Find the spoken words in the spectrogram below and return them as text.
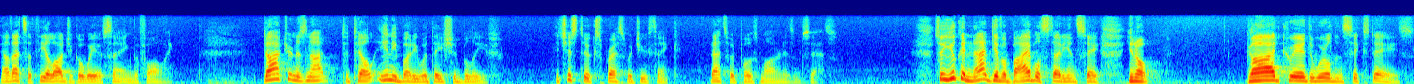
Now, that's a theological way of saying the following Doctrine is not to tell anybody what they should believe, it's just to express what you think. That's what postmodernism says. So you cannot give a Bible study and say, you know, God created the world in six days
